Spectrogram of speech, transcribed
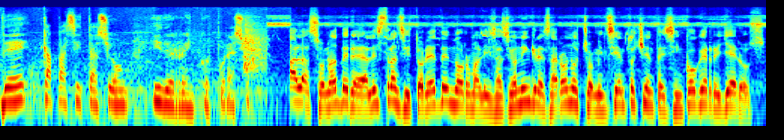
de capacitación y de reincorporación. A las zonas veredales transitorias de normalización ingresaron 8.185 guerrilleros.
